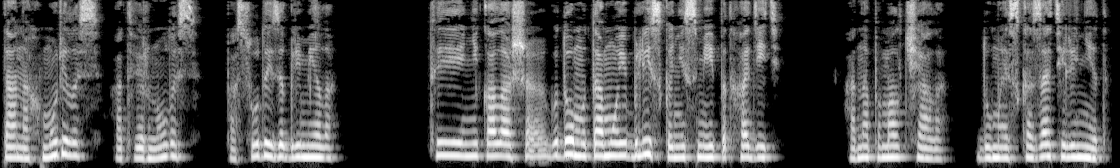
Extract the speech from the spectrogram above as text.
Та нахмурилась, отвернулась, посудой загремела. «Ты, Николаша, к дому тому и близко не смей подходить!» Она помолчала, думая, сказать или нет.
